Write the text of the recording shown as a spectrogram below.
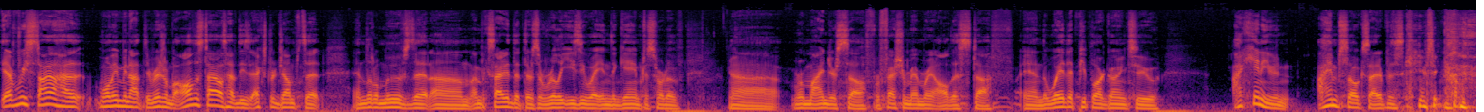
every style has well maybe not the original but all the styles have these extra jumps that and little moves that um, i'm excited that there's a really easy way in the game to sort of uh, remind yourself refresh your memory all this stuff. And the way that people are going to i can't even i am so excited for this game to come.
